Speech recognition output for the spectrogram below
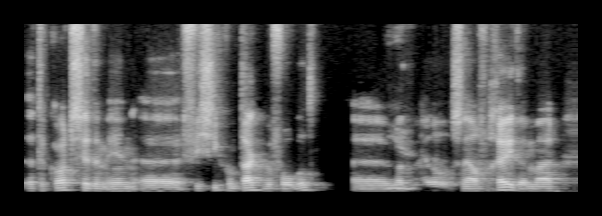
het tekort zit hem in fysiek contact bijvoorbeeld, ja. wat we heel snel vergeten. Maar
